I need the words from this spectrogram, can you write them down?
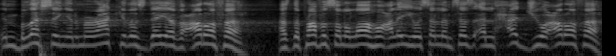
and blessing and miraculous day of Arafah. As the Prophet ﷺ says, Al Hajju Arafah.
